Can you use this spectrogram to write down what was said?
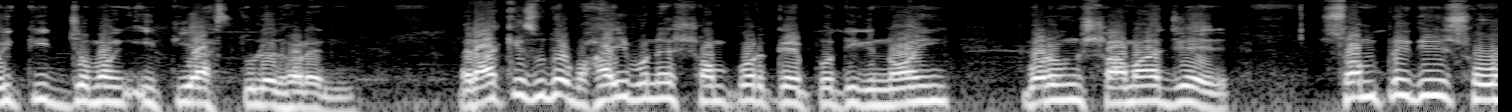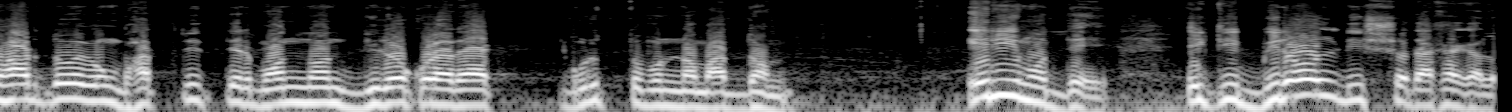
ঐতিহ্য এবং ইতিহাস তুলে ধরেন। রাখি শুধু ভাই বোনের সম্পর্কের প্রতীক নয়, বরং সমাজের সম্প্রীতি সৌহার্দ্য এবং ভ্রাতৃত্বের বন্ধন দৃঢ় করার এক গুরুত্বপূর্ণ মাধ্যম। এরই মধ্যে একটি বিরল দৃশ্য দেখা গেল।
